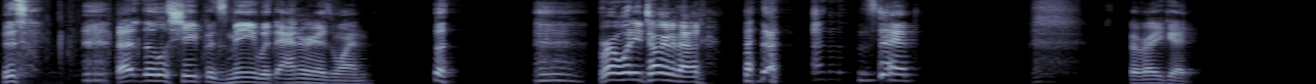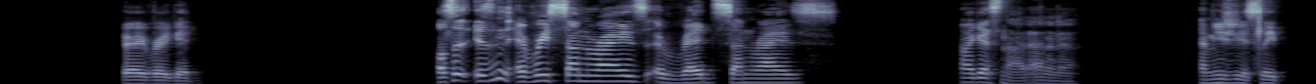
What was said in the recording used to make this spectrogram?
This that little sheep is me with Andrea's one. Bro, what are you talking about? I don't understand. But very good. Very, very good. Also, isn't every sunrise a red sunrise? I guess not. I don't know. I'm usually asleep.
